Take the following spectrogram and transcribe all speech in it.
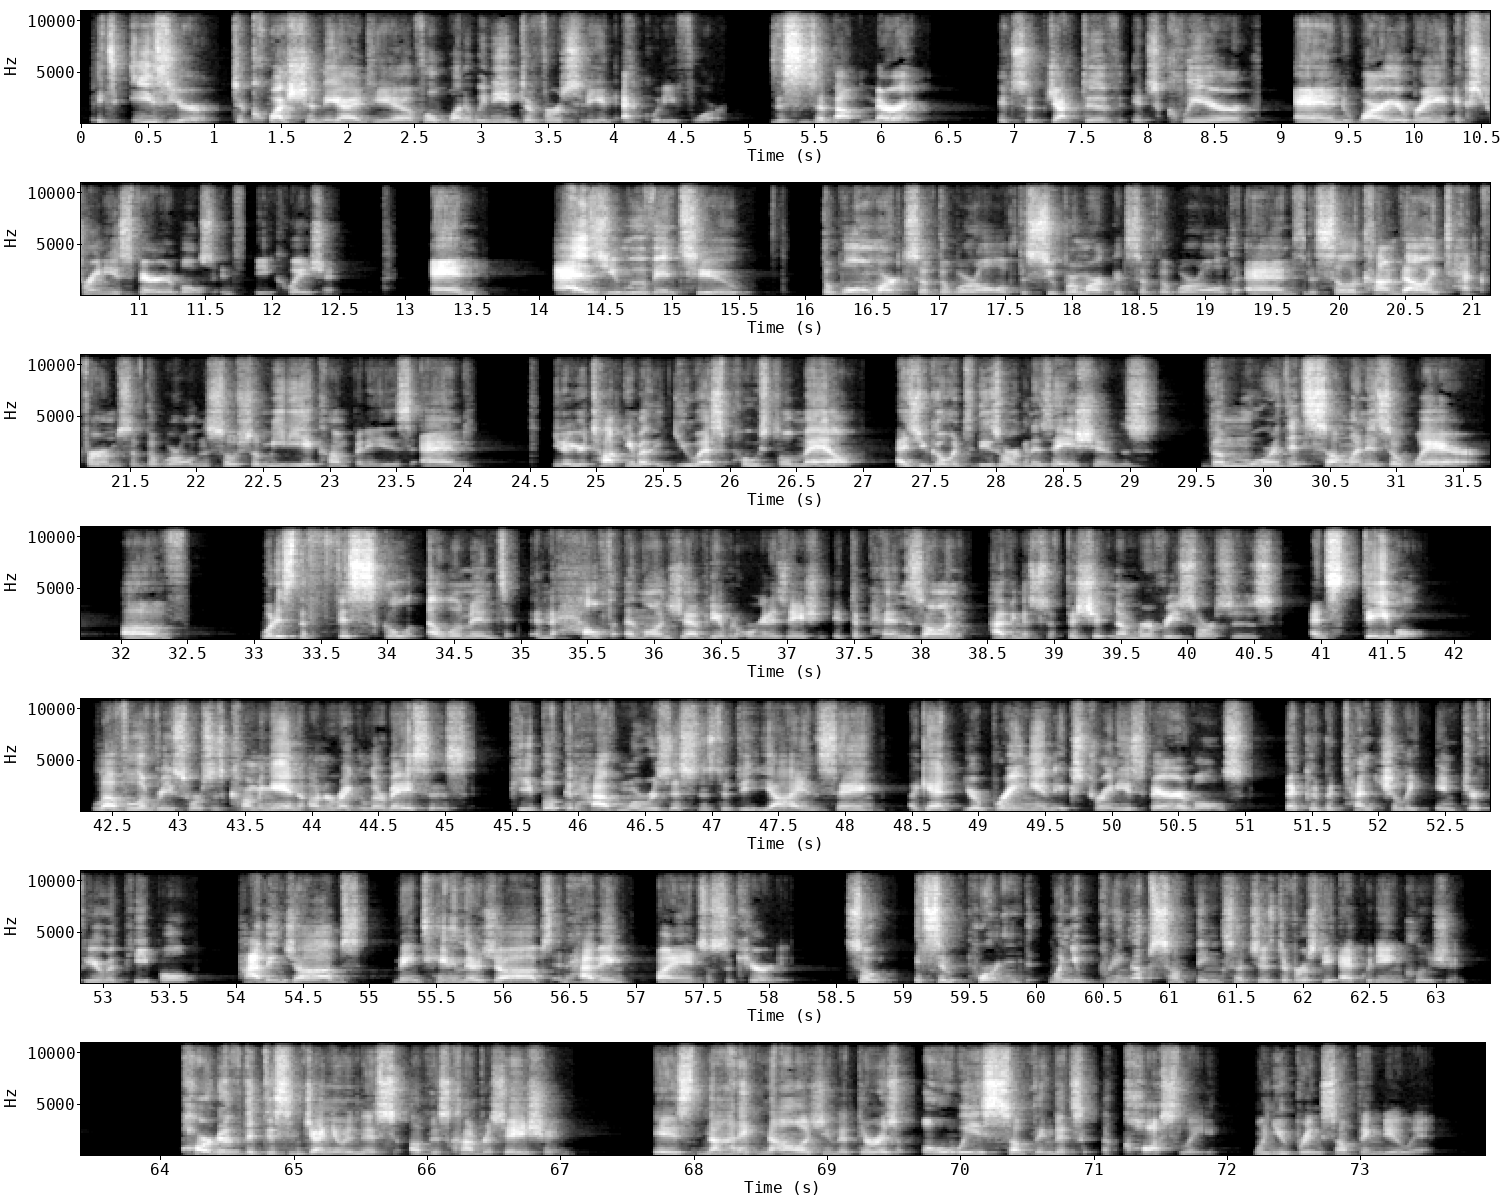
it's easier to question the idea of, well, what do we need diversity and equity for? This is about merit, it's subjective, it's clear, and why are you bringing extraneous variables into the equation? And as you move into the Walmarts of the world, the supermarkets of the world, and the Silicon Valley tech firms of the world, and social media companies, and you know, you're talking about U.S. postal mail. As you go into these organizations, the more that someone is aware of what is the fiscal element and the health and longevity of an organization, it depends on having a sufficient number of resources and stable level of resources coming in on a regular basis people could have more resistance to DEI and saying, again, you're bringing in extraneous variables that could potentially interfere with people having jobs, maintaining their jobs, and having financial security. So it's important when you bring up something such as diversity, equity, inclusion. Part of the disingenuousness of this conversation is not acknowledging that there is always something that's costly when you bring something new in.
